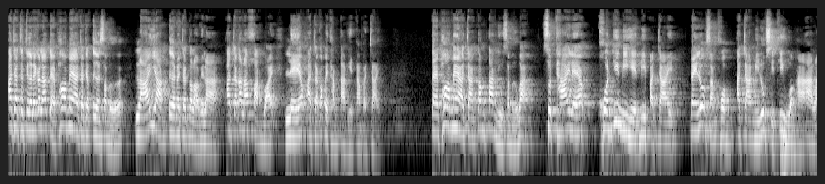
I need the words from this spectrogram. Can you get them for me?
อาจารย์จะเจออะไรก็แล้ว แต่พ่อแม่อาจารย์จะเตือนเสมอ หลายอย่างเตือนอาจารย์ตลอดเวลา อาจารย์ก็รับฟังไว้ แล้วอาจารย์ก็ไปทำตามเหตุตามปัจจัย แต่พ่อแม่อาจารย์ต้องตั้งอยู่เสมอว่า สุดท้ายแล้ว คนที่มีเหตุมีปัจจัยในโลกสังคม อาจารย์มีลูกศิษย์ที่ห่วงหาอะไร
